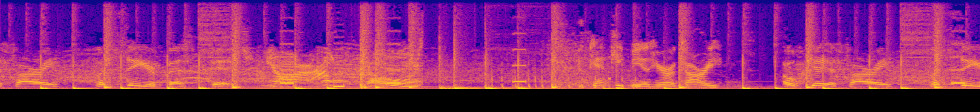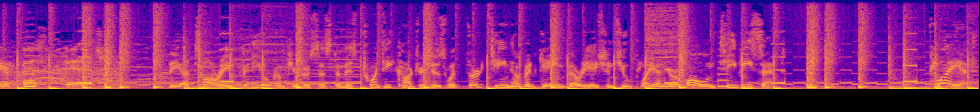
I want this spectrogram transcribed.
Atari, let's see your best pitch. You can't keep me in here, Atari. Okay, Atari, let's see your best pitch. The Atari video computer system is 20 cartridges with 1,300 game variations you play on your own TV set. Play it.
